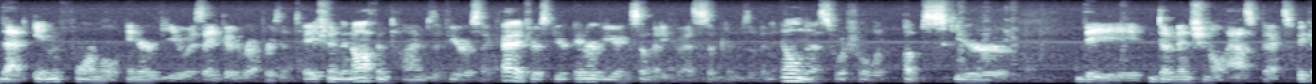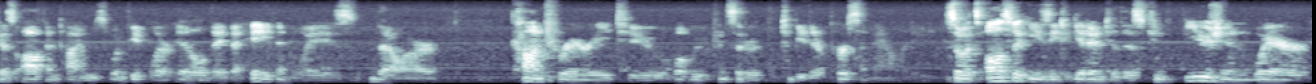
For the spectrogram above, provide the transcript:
that informal interview is a good representation. And oftentimes, if you're a psychiatrist, you're interviewing somebody who has symptoms of an illness, which will obscure the dimensional aspects because oftentimes when people are ill, they behave in ways that are contrary to what we would consider to be their personality. So it's also easy to get into this confusion where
